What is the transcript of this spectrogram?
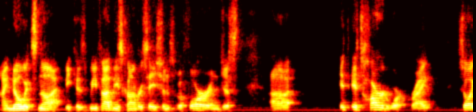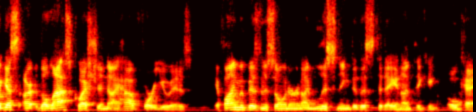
I know it's not because we've had these conversations before and just uh, it, it's hard work, right? So I guess our, the last question I have for you is if I'm a business owner and I'm listening to this today and I'm thinking, okay,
